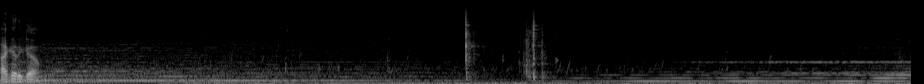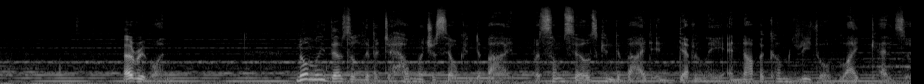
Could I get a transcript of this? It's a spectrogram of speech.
I gotta go. Everyone. Normally, there's a limit to how much a cell can divide, but some cells can divide indefinitely and not become lethal like cancer.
